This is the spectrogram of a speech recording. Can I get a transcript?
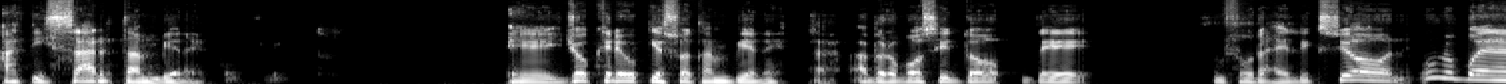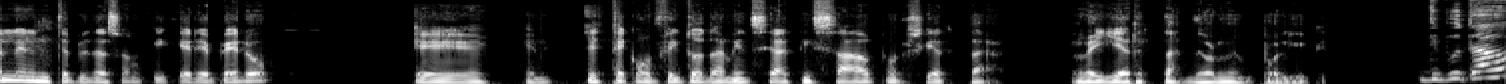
atizar también el conflicto. Eh, yo creo que eso también está. A propósito de futuras elecciones, uno puede darle la interpretación que quiere, pero eh, este conflicto también se ha atizado por ciertas reyertas de orden político. Diputado,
